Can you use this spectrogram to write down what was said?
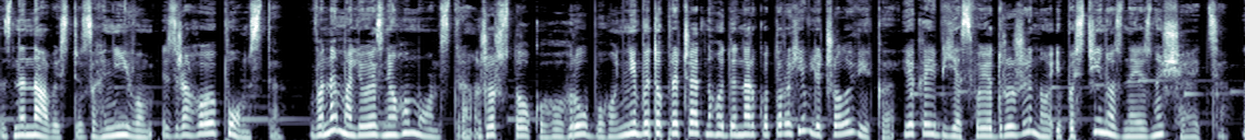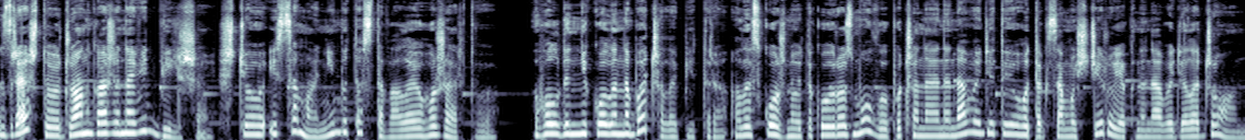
з ненавистю, з гнівом і з жагою помсти. Вона малює з нього монстра, жорстокого, грубого, нібито причетного до наркоторгівлі чоловіка, який б'є свою дружину і постійно з нею знущається. Зрештою, Джоан каже навіть більше, що і сама нібито ставала його жертвою. Голден ніколи не бачила Пітера, але з кожною такою розмовою починає ненавидіти його так само щиро, як ненавиділа Джоан.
